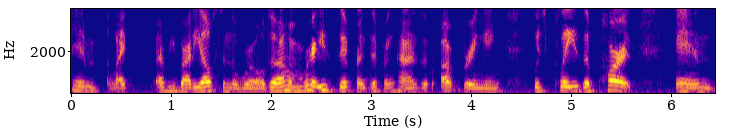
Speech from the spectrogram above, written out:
and like everybody else in the world, um, raised different, different kinds of upbringing, which plays a part in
